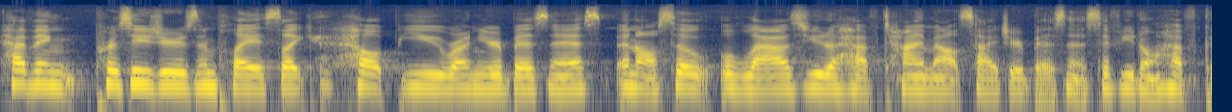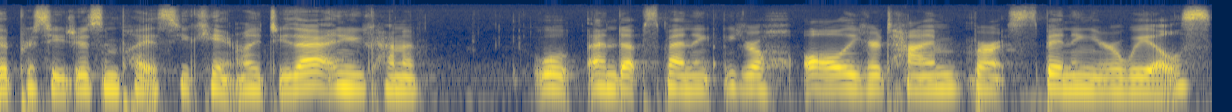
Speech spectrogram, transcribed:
having procedures in place like help you run your business and also allows you to have time outside your business if you don't have good procedures in place you can't really do that and you kind of will end up spending your all your time burnt spinning your wheels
